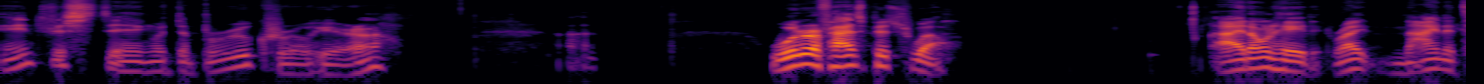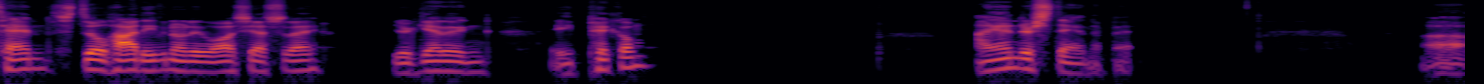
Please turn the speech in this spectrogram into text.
Interesting with the Brew Crew here, huh? Uh, Woodruff has pitched well. I don't hate it, right? Nine to ten, still hot, even though they lost yesterday. You're getting a pick 'em. I understand a bit. Uh,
